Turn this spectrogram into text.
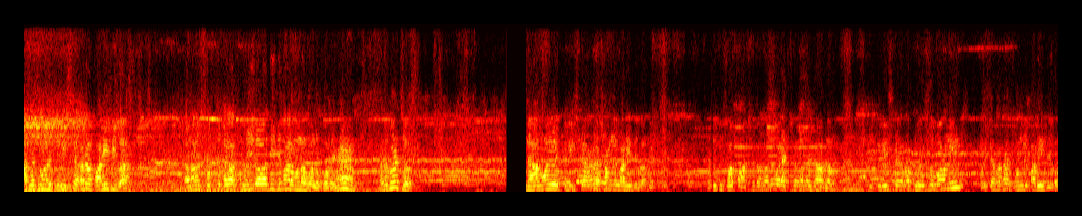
আসার সময় তিরিশ টাকাটাও পাঠিয়ে দিবা। কারণ আমি সত্তর টাকা খুচরো দিতে পারব না ভালো করে হ্যাঁ? বুঝতে পেরেছ? না হয় ওই তিরিশ টাকাটা সঙ্গে পাঠিয়ে দিবা। তুমি সব পাঁচশো টাকা দাও আর একশো টাকাটা যা দাও। তিরিশ টাকাটা ফেরত দেবো আমি ওই টাকাটা সঙ্গে পাঠিয়ে দেবো।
